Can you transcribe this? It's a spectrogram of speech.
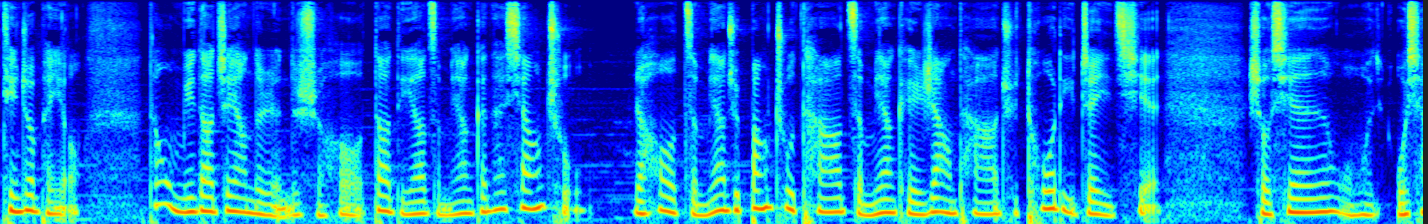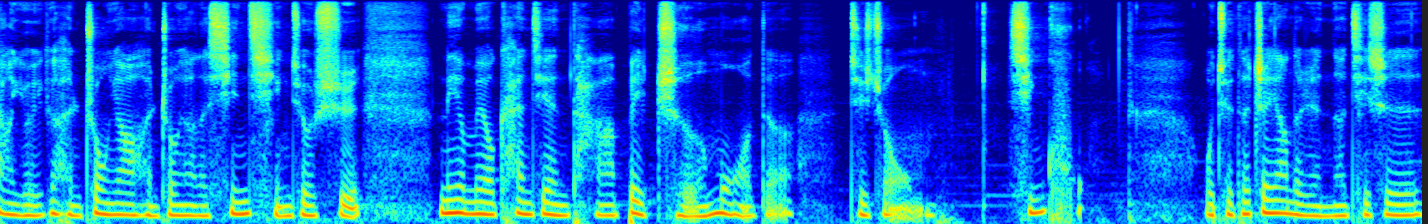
听众朋友，当我们遇到这样的人的时候，到底要怎么样跟他相处？然后怎么样去帮助他？怎么样可以让他去脱离这一切？首先，我我想有一个很重要、很重要的心情，就是你有没有看见他被折磨的这种辛苦？我觉得这样的人呢，其实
